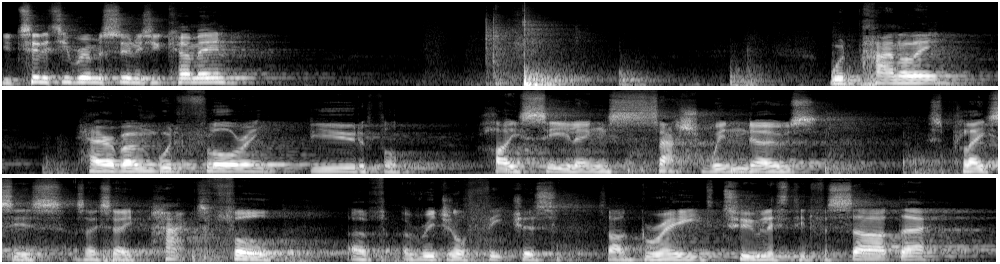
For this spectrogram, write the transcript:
Utility room as soon as you come in. Wood panelling, herringbone wood flooring, beautiful. High ceilings, sash windows. This place is, as I say, packed full of original features. It's our grade two listed facade there.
